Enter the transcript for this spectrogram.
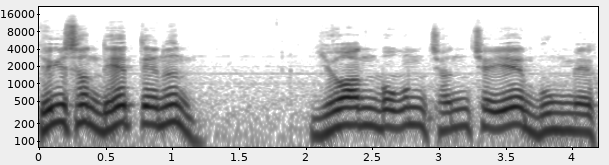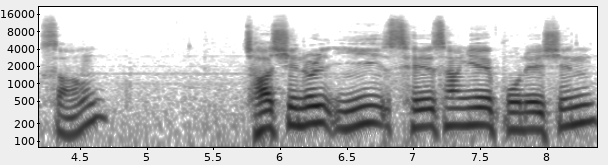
여기서 내 때는 요한복음 전체의 문맥상 자신을 이 세상에 보내신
